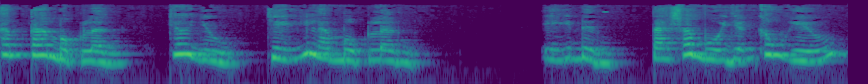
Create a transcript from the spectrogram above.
thăm ta một lần, cho dù chỉ là một lần. Ý định, tại sao muội vẫn không hiểu?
